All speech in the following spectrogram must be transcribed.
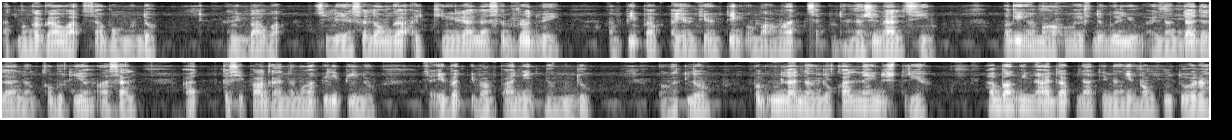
at manggagawa sa buong mundo. Halimbawa, si Lea Salonga ay kinilala sa Broadway. Ang P-pop ay unti-unting umaangat sa international scene. Maging ang mga OFW ay nagdadala ng kabutihang asal at kasipagan ng mga Pilipino sa iba't ibang panig ng mundo. Pangatlo, pag-unlad ng lokal na industriya. Habang ina-adapt natin ng ibang kultura,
